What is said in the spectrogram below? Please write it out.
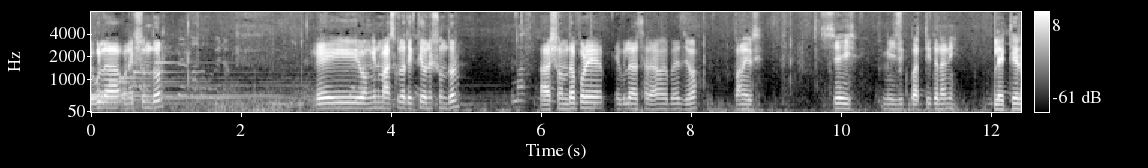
এগুলা অনেক সুন্দর। এই রঙিন মাছগুলো দেখতে অনেক সুন্দর। আর সন্ধ্যা পরে এগুলা ছাড়া হবে যে পানির সেই মিউজিক বাট্টিতে নানি। লেকের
